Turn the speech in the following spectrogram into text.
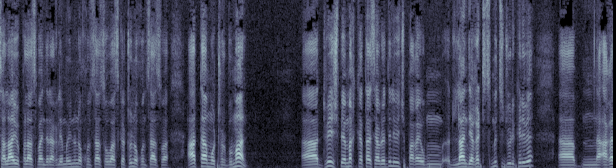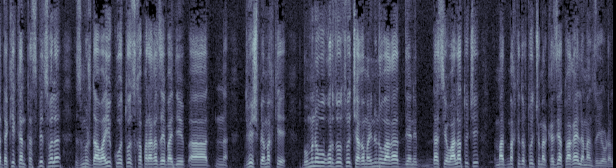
سلایو په لاس باندې راغلي مینونه خونسا سو واسکټونه خونسا سوه حتی موټر بمان دوې شپې مخکې تاسو اورېدلې وي چې په هغه لاندې غټې سمڅې جوړې کړې وي هغه دقیقا تثبیت سوله زموږ د هوایي کوتو څخه پر هغه ځای باندې دوې شپې مخکې بمونه وغورځول شول چې هغه ماینونه وو هغه یعنې داسې یو حالت وو چې ما مخکې درته ویل چې مرکزیت وو هغه یې له منځه یوړل.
